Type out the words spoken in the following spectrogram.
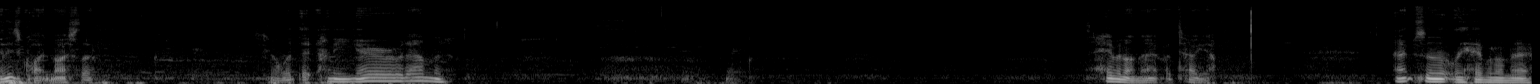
It is quite nice though. Just gonna let that honey go down. Heaven on earth, I tell you. Absolutely heaven on earth.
